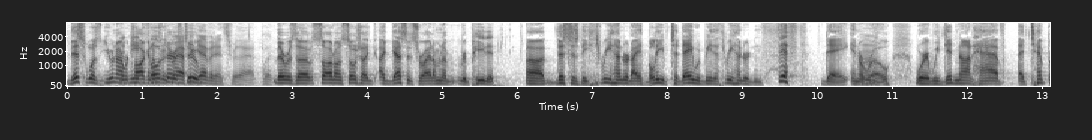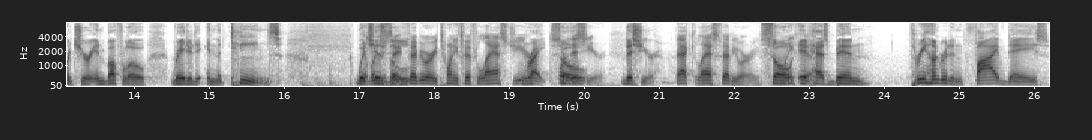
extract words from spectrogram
This was you and I were need talking upstairs photographic too. evidence for that. But There was a saw it on social. I, I guess it's right. I'm going to repeat it. Uh, this is the 300. I believe today would be the 305th day in a Mm. row where we did not have a temperature in Buffalo rated in the teens, which is you say? the February 25th last year. right. So this year. This year. Back last February. So 25th. it has been 305 days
